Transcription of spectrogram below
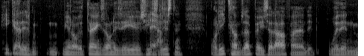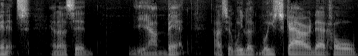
He got his, you know, the things on his ears. He's Yeah. listening. Well, he comes up. He said, "I'll find it within minutes." And I said, "Yeah, I bet." I said, "We looked. We scoured that whole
